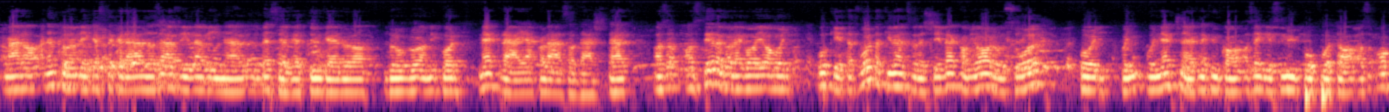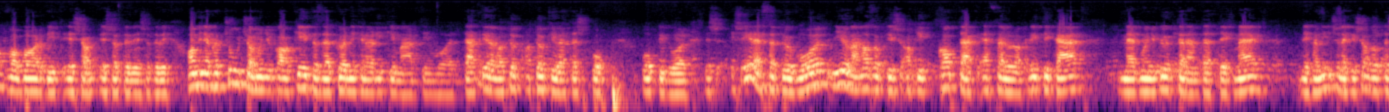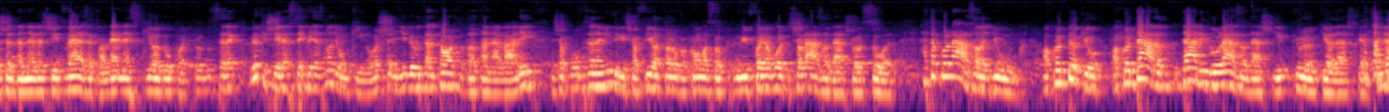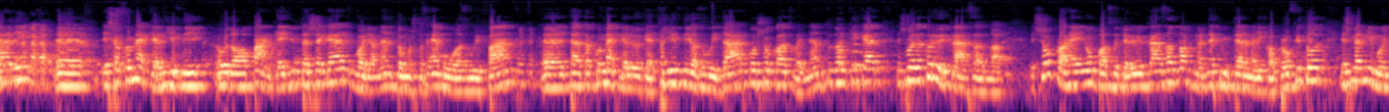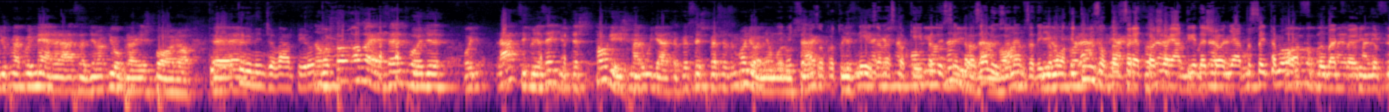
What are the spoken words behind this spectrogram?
már a, nem tudom, emlékeztek rá, de az Avril Lavigne-nál beszélgettünk erről a dologról, amikor megráják a lázadást. Tehát az, a, az tényleg a legalja, hogy oké, okay, tehát volt a 90-es évek, ami arról szól, hogy, hogy, hogy megcsinálják nekünk a, az egész műpopot, a, az Aqua Barbit és a, és a többi, és a többi. Aminek a csúcsa mondjuk a 2000 környékén a Ricky Martin volt. Tehát tényleg a, tök, a tökéletes pop popidol. És, és érezhető volt, nyilván azok is, akik kapták e felől a kritikát, mert mondjuk ők teremtették meg, még ha nincsenek is adott esetben nevesítve, ezek a lemez kiadók vagy producerek, ők is érezték, hogy ez nagyon kínos, egy idő után tartatatlaná válik, és a popzene mindig is a fiatalok, a kamaszok műfaja volt, és a lázadásról szólt. Hát akkor lázadjunk! Akkor tök jó, akkor dár, dáridó lázadás külön kiadást kell csinálni, e, és akkor meg kell hívni oda a punk együtteseket, vagy a nem tudom, most az emo az új punk, e, tehát akkor meg kell őket hívni, az új dárkosokat, vagy nem tudom kiket, és majd akkor ők lázadnak. És sokkal hely jobb az, hogyha ők lázadnak, mert nekünk termelik a profitot, és mert mi mondjuk meg, hogy merre lázadjanak jobbra és balra. E, Tini Ninja vámpírok. Na most az a helyzet, hogy, hogy látszik, hogy az együttes tagjai is már úgy álltak össze, és persze ez a magyar nyomorúság, Azokat, hogy hogy nézem ezt a képet, és szerintem az előző nemzedékben valaki túlzottan szerette a saját édesanyját, azt szerintem a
